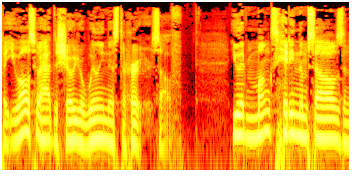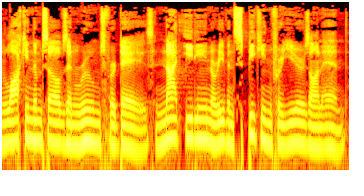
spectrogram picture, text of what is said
but you also had to show your willingness to hurt yourself. You had monks hitting themselves and locking themselves in rooms for days, not eating or even speaking for years on end.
